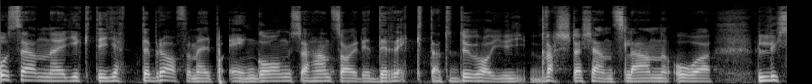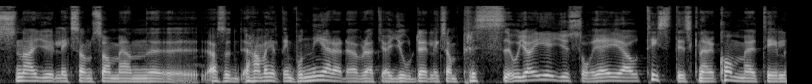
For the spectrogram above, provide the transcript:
Och sen eh, gick det jättebra för mig på en gång så han sa ju det direkt att du har ju värsta känslan och lyssnar ju liksom som en... Eh, alltså han var helt imponerad över att jag gjorde liksom precis... Och jag är ju så, jag är ju autistisk när det kommer till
